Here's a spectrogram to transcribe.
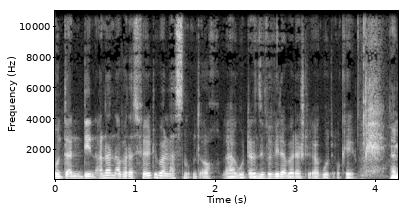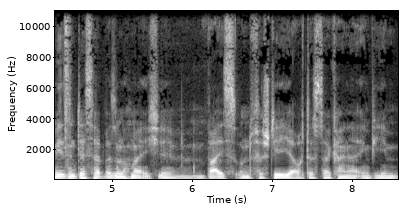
und dann den anderen aber das Feld überlassen und auch, na gut, dann sind wir wieder bei der Schule. Ja gut, okay. Na, wir sind deshalb, also nochmal, ich äh, weiß und verstehe ja auch, dass da keiner irgendwie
